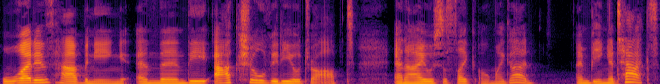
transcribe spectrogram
what is happening? And then the actual video dropped, and I was just like, oh my god, I'm being attacked.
